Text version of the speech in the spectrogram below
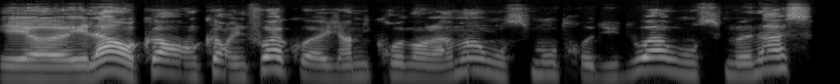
Et, là, encore, encore une fois, quoi, j'ai un micro dans la main, on se montre du doigt, on se menace.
